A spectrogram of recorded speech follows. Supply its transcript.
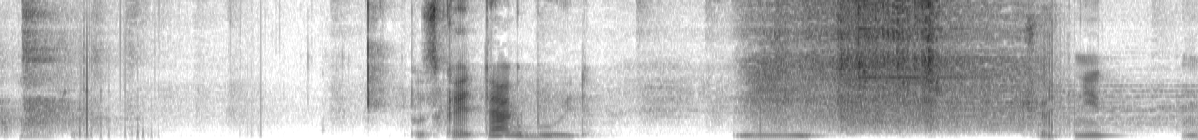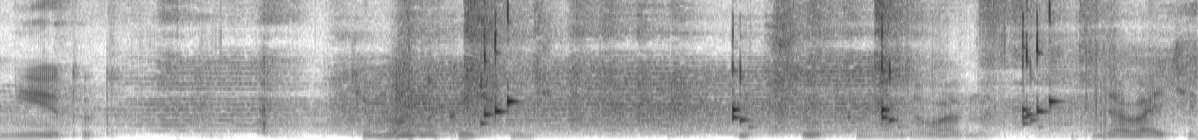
Раз, да. пускай так будет. И что-то не, не этот. Тебя можно качнуть? 500 надо, ладно. Давайте.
